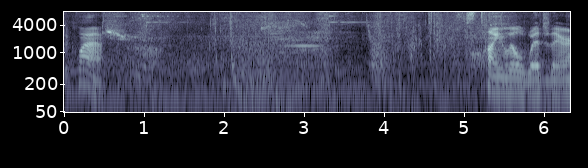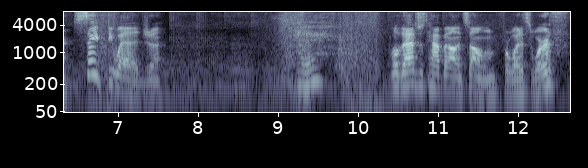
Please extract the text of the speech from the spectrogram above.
The clash. This tiny little wedge there. Safety wedge! Okay. Well, that just happened on its own, for what it's worth.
